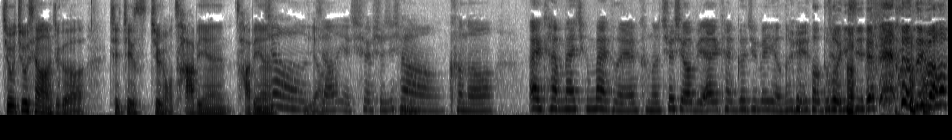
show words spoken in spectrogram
就就像这个这这这种擦边擦边这样。讲也确实，就像可能爱看 Magic Mike 的人，可能确实要比爱看歌剧魅影的人要多一些，对吧？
